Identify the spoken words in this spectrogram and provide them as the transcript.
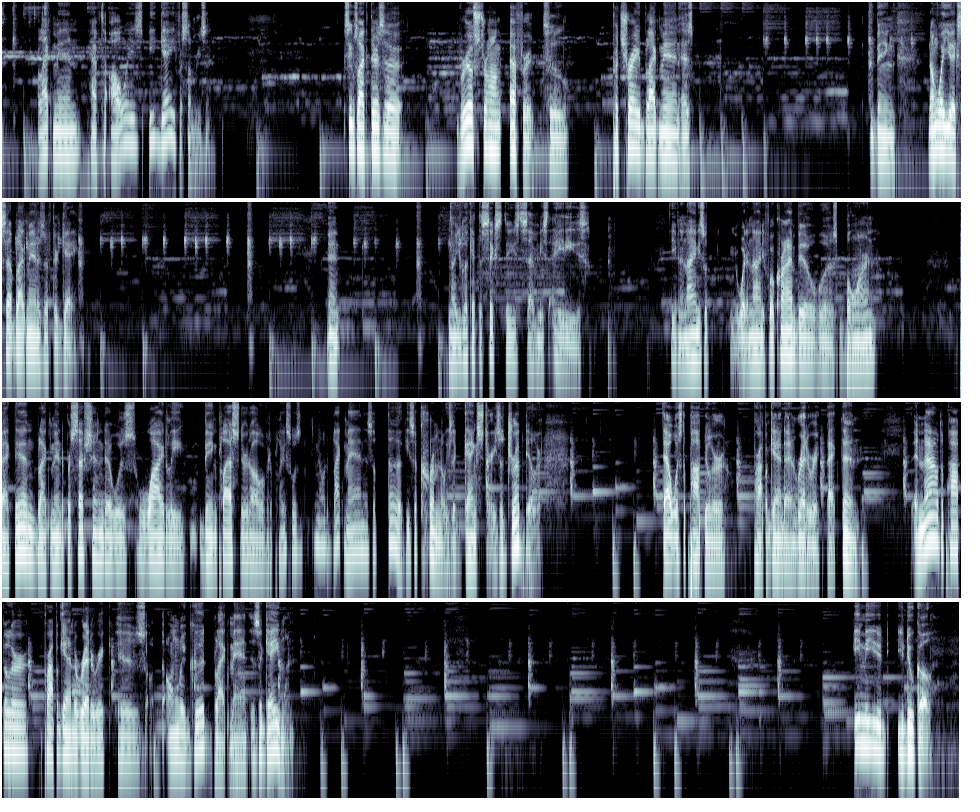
Black men have to always be gay for some reason. Seems like there's a real strong effort to portray black men as being the only way you accept black men is if they're gay. And now you look at the 60s, the 70s, the 80s, even the 90s, with, where the 94 crime bill was born back then, black men, the perception that was widely being plastered all over the place was, you know, the black man is a thug, he's a criminal, he's a gangster, he's a drug dealer. That was the popular propaganda and rhetoric back then. And now the popular propaganda rhetoric is the only good black man is a gay one. Ime Udoka.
